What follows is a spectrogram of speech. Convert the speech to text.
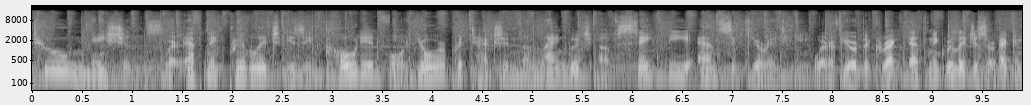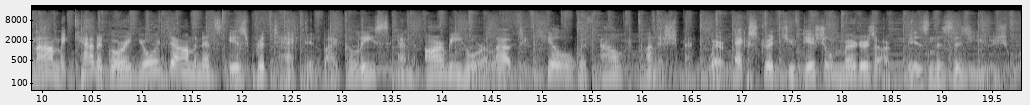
Two nations where ethnic privilege is encoded for your protection in the language of safety and security. Where if you're of the correct ethnic, religious, or economic category, your dominance is protected by police and army who are allowed to kill without punishment. Where extrajudicial murders are business as usual.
